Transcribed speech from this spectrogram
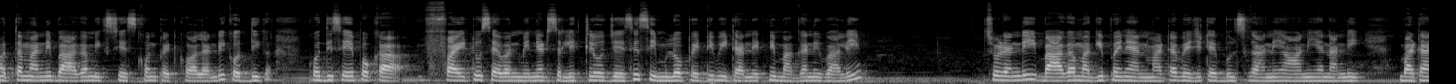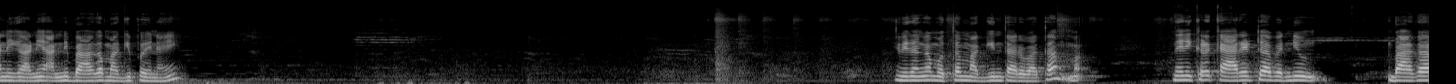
మొత్తం అన్నీ బాగా మిక్స్ చేసుకొని పెట్టుకోవాలండి. కొద్దిగా కొద్దిసేపు ఒక five to seven minutes lid close చేసి సిమ్లో పెట్టి వీటన్నిటిని మగ్గనివ్వాలి. చూడండి బాగా మగ్గిపోయినాయి అనమాట వెజిటేబుల్స్ కానీ ఆనియన్ అన్ని బఠానీ కానీ అన్నీ బాగా మగ్గిపోయినాయి. ఈ విధంగా మొత్తం మగ్గిన తర్వాత నేను ఇక్కడ క్యారెట్ అవన్నీ బాగా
